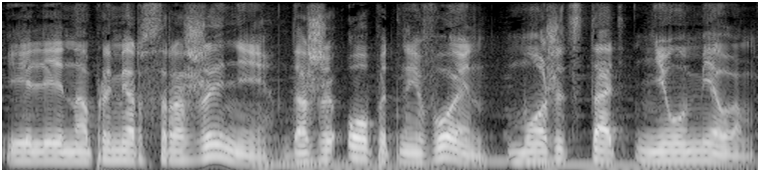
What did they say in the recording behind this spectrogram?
Или, например, в сражении даже опытный воин может стать неумелым.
